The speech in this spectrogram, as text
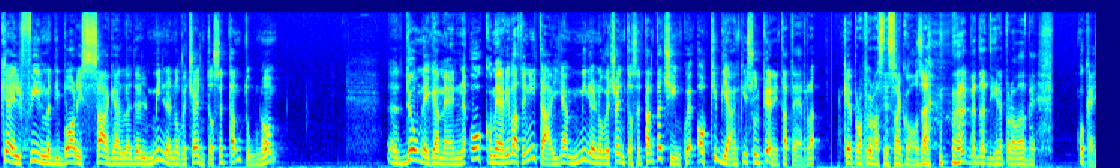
che è il film di Boris Sagal del 1971, eh, The Omega Man, o come è arrivato in Italia, 1975, Occhi bianchi sul pianeta Terra, che è proprio la stessa cosa, verrebbe da dire, però vabbè. Ok,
